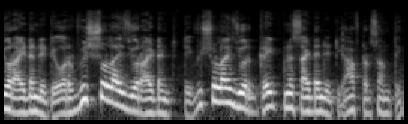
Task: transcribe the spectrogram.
your identity or visualize your identity. Visualize your greatness identity after something.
